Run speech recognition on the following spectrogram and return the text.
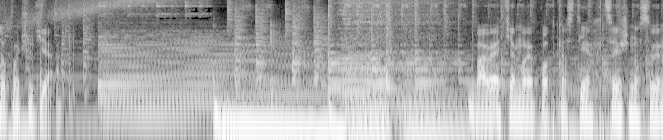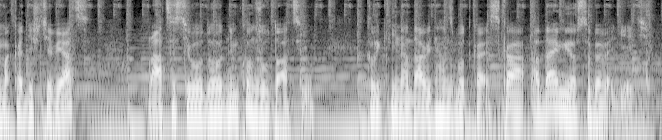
Do počutia. Bavia ťa moje podcasty a chceš na sebe makať ešte viac? Rád si s tebou dohodnem konzultáciu. Klikni na davidhans.sk a daj mi o sebe vedieť.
